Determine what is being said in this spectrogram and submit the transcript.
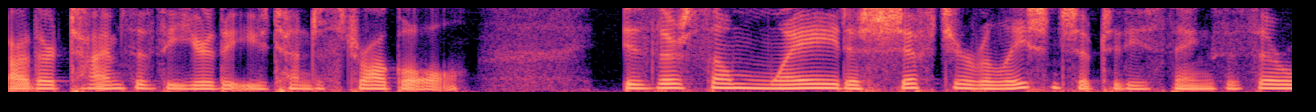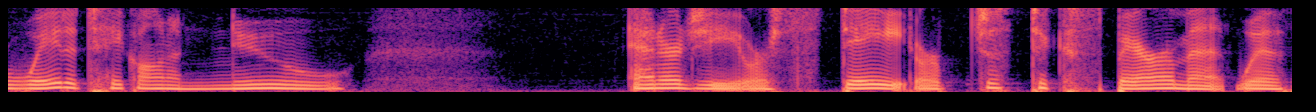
Are there times of the year that you tend to struggle? Is there some way to shift your relationship to these things? Is there a way to take on a new energy or state or just experiment with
